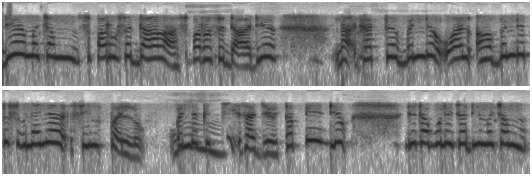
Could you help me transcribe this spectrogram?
Dia macam separuh sedar lah separuh sedar dia nak kata benda wal, uh, benda tu sebenarnya simple loh benda hmm. kecil saja tapi dia dia dah boleh jadi macam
